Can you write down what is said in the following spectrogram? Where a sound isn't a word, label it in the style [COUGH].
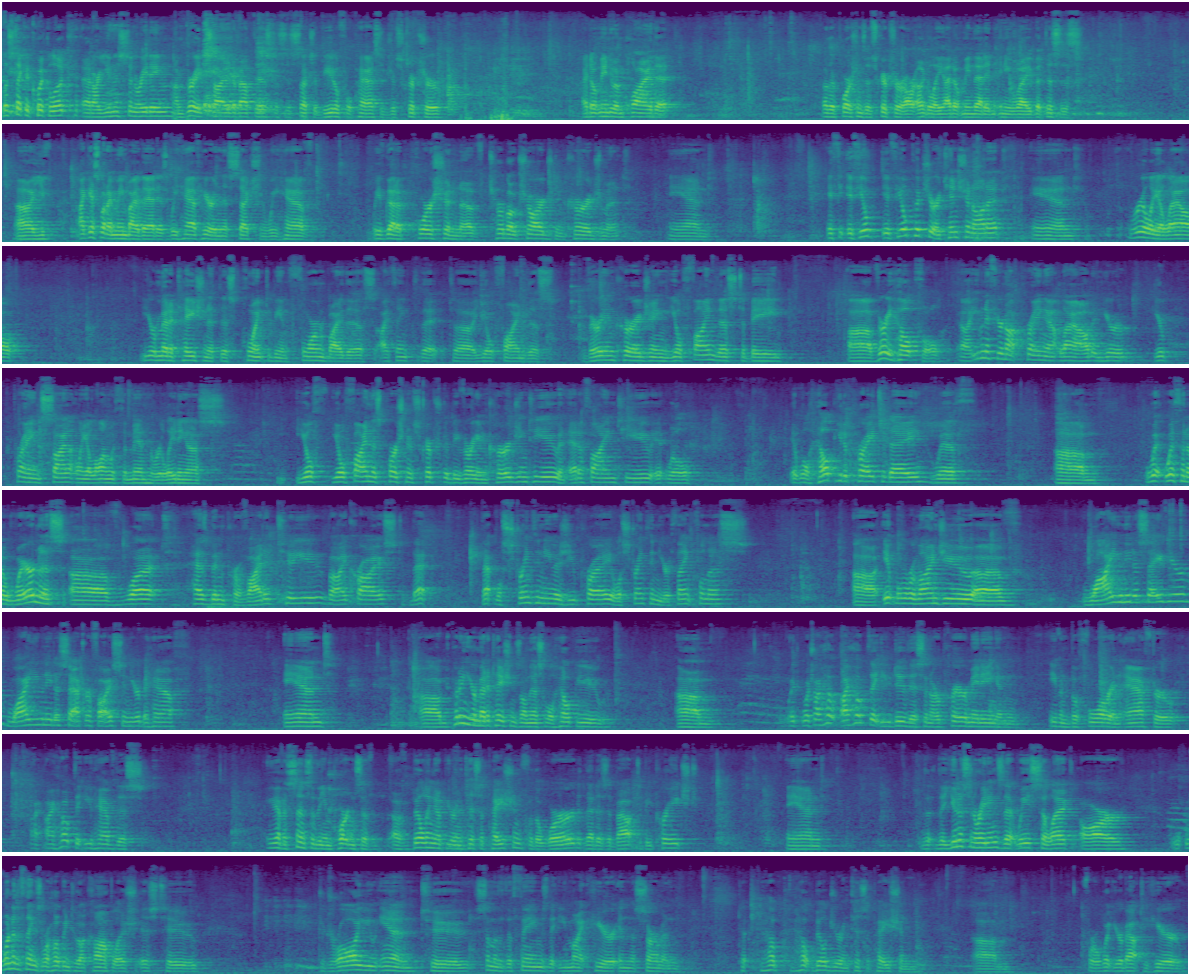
Let's take a quick look at our unison reading. I'm very excited about this. This is such a beautiful passage of Scripture. I don't mean to imply that other portions of Scripture are ugly. I don't mean that in any way, but this is. Uh, I guess what I mean by that is we have here in this section, we have we've got a portion of turbocharged encouragement, and if, if you'll if you'll put your attention on it and really allow your meditation at this point to be informed by this, I think that uh, you'll find this very encouraging. You'll find this to be uh, very helpful, uh, even if you're not praying out loud and you're you're praying silently along with the men who are leading us. You'll you'll find this portion of Scripture to be very encouraging to you and edifying to you. It will it will help you to pray today with. Um, with, with an awareness of what has been provided to you by Christ, that, that will strengthen you as you pray. It will strengthen your thankfulness. Uh, it will remind you of why you need a Savior, why you need a sacrifice in your behalf. And um, putting your meditations on this will help you, um, which I hope, I hope that you do this in our prayer meeting and even before and after, I, I hope that you have this you have a sense of the importance of, of building up your anticipation for the word that is about to be preached. And the, the, unison readings that we select are one of the things we're hoping to accomplish is to, to draw you in to some of the themes that you might hear in the sermon to, to help, help build your anticipation. Um, for what you're about to hear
